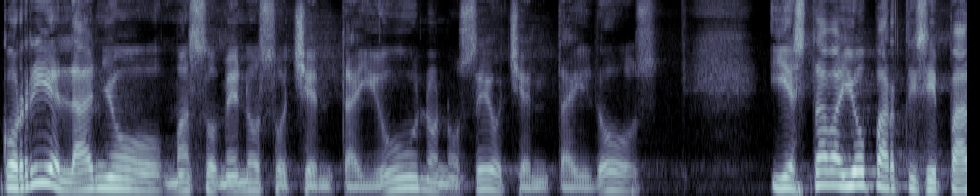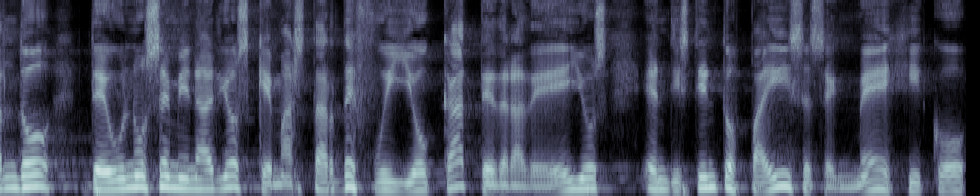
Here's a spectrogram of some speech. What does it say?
Corrí el año más o menos 81, no sé, 82 y estaba yo participando de unos seminarios que más tarde fui yo cátedra de ellos en distintos países, en México,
